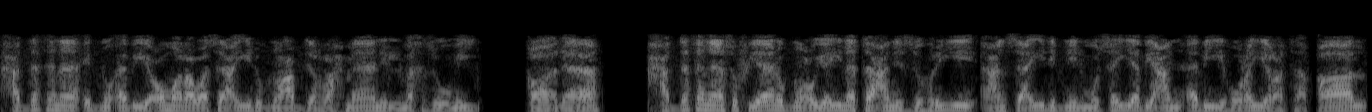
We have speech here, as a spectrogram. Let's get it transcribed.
حدثنا ابن أبي عمر وسعيد بن عبد الرحمن المخزومي قالا حدثنا سفيان بن عيينة عن الزهري عن سعيد بن المسيب عن أبي هريرة قال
